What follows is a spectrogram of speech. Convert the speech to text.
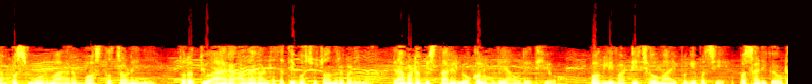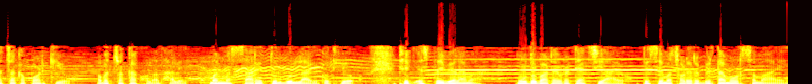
क्याम्पस मोडमा आएर बस त चढेँ नि तर त्यो आएर आधा घन्टा जति बस्यो चन्द्रगढीमा त्यहाँबाट बिस्तारै लोकल हुँदै आउँदै थियो। पग्ली भट्टी छेउमा आइपुगेपछि पछाडिको एउटा चक्का पड्कियो। अब चक्का खोला थाले। मनमा साह्रै तुलबुल लागेको थियो। ठिक यस्तै बेलामा उँधोबाट एउटा ट्याक्सी आयो। त्यसैमा चढेर बिर्ता मोडसम्म आएँ।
